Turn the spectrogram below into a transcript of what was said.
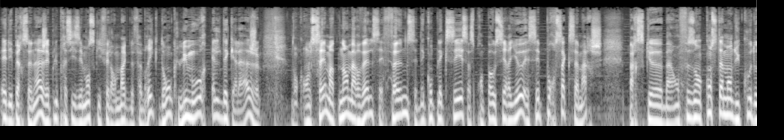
et des personnages, et plus précisément ce qui fait leur marque de fabrique, donc l'humour et le décalage. Donc on le sait maintenant, Marvel, c'est fun, c'est décomplexé, ça se prend pas au sérieux, et c'est pour ça que ça marche, parce que bah, en faisant constamment du coup aux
